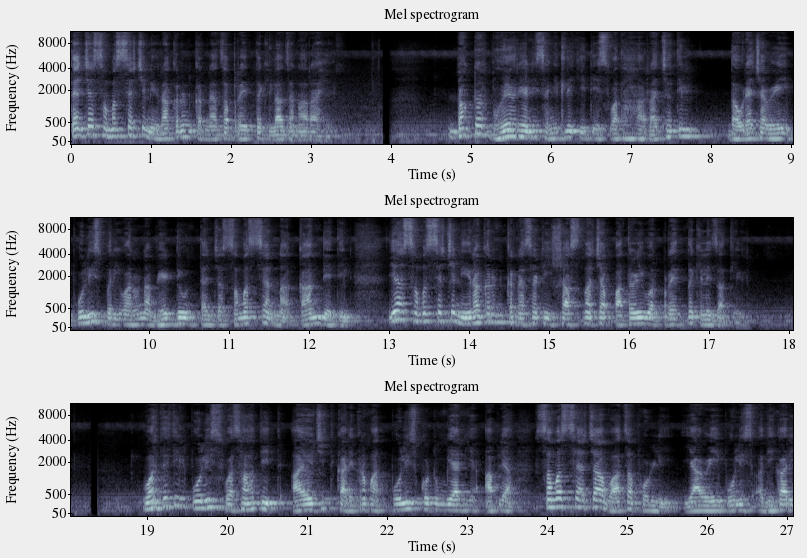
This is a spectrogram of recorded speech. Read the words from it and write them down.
त्यांच्या समस्याचे निराकरण करण्याचा प्रयत्न केला जाणार आहे. डॉक्टर भोयर यांनी सांगितले की ते स्वतः राज्यातील दौऱ्याच्या वेळी पोलीस परिवारांना भेट देऊन त्यांच्या समस्यांना कान देतील या समस्याचे निराकरण करण्यासाठी शासनाच्या पातळीवर प्रयत्न केले जातील. वर्धेतील पोलीस वसाहतीत आयोजित कार्यक्रमात पोलीस कुटुंबियांनी आपल्या समस्याच्या वाचा फोडली. यावेळी पोलीस अधिकारी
